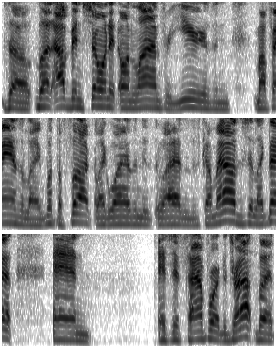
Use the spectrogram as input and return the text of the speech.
So, but I've been showing it online for years, and my fans are like, "What the fuck? Like, why hasn't this, why hasn't this come out and shit like that?" And it's just time for it to drop. But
